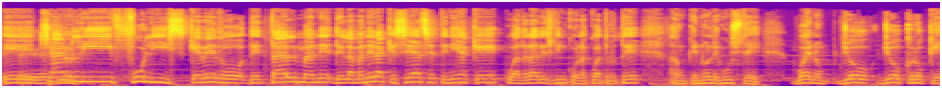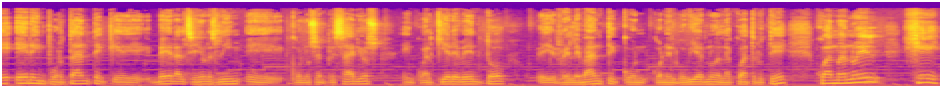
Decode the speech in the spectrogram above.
eh, Charlie Fulis Quevedo, de tal manera, de la manera que sea, se tenía que cuadrar Slim con la 4T, aunque no le guste. Bueno, yo, yo creo que era importante que ver al señor Slim eh, con los empresarios en cualquier evento eh, relevante con, con el gobierno de la 4T. Juan Manuel G,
